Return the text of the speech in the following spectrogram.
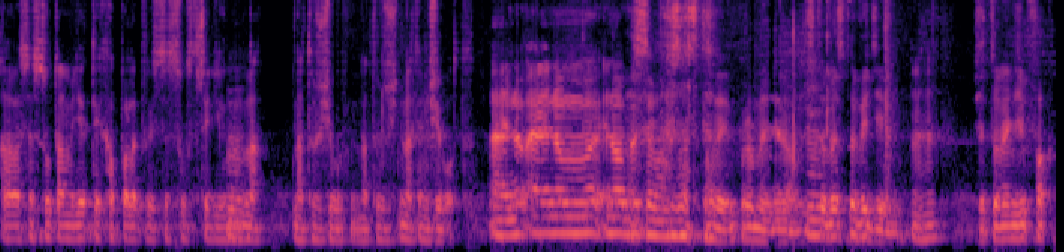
ale vlastně jsou tam vidět ty chapale, které se soustředí hmm. na, na, tu život, na, tu, na ten život. A jenom, a jenom, jenom Já se vás zastavím, promiň, jenom, hmm. tohle to vidím, hmm. že to není fakt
